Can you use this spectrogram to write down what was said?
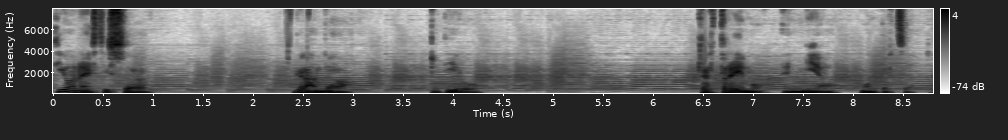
tio ne estis uh, granda mi diru tertremo en mia mon percepto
